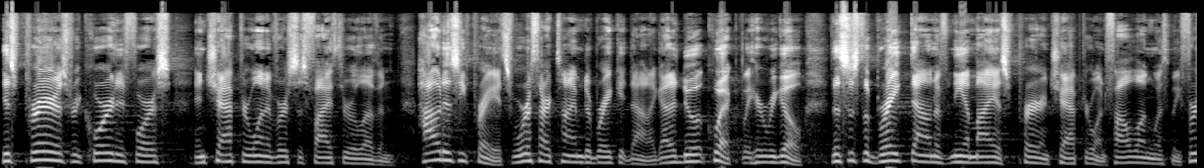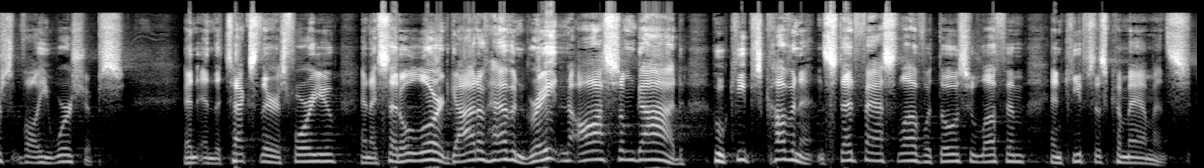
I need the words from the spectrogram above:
His prayer is recorded for us in chapter 1 of verses 5 through 11. How does he pray? It's worth our time to break it down. I got to do it quick, but here we go. This is the breakdown of Nehemiah's prayer in chapter 1. Follow along with me. First of all, he worships. And, and the text there is for you. And I said, O Lord, God of heaven, great and awesome God, who keeps covenant and steadfast love with those who love him and keeps his commandments.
